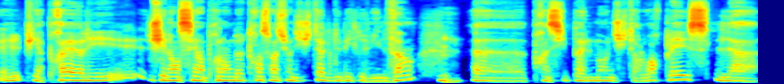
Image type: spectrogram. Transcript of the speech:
Et puis après, j'ai lancé un plan de transformation digitale depuis 2020, mhm. euh, principalement Digital Workplace, la,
